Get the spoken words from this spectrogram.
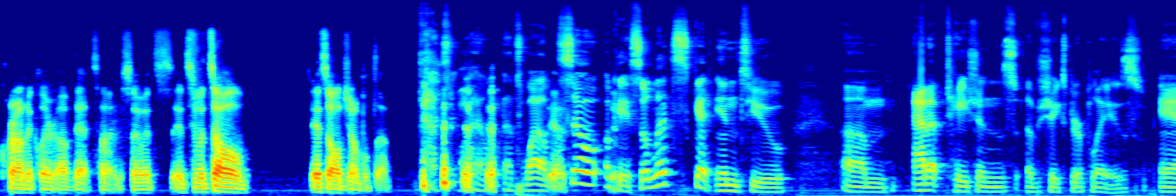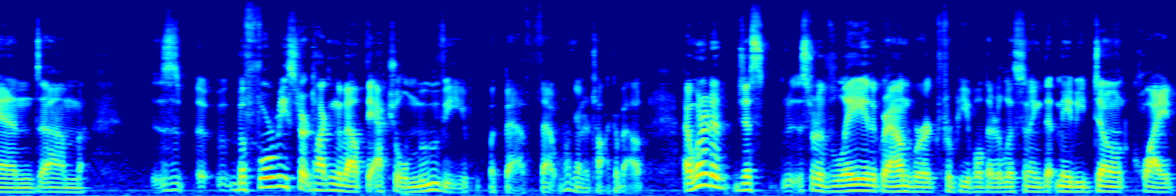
chronicler of that time. So it's it's it's all it's all jumbled up. That's wild. That's wild. Yeah. So okay, so let's get into um, adaptations of Shakespeare plays, and um, s- before we start talking about the actual movie Macbeth that we're going to talk about, I wanted to just sort of lay the groundwork for people that are listening that maybe don't quite,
